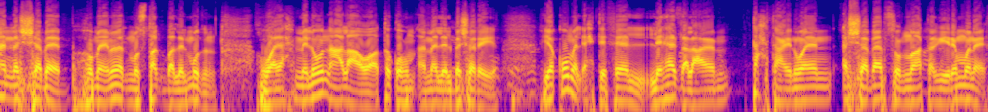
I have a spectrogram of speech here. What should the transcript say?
أن الشباب هم إمامة مستقبل المدن ويحملون على عواتقهم أمال البشرية. يقوم الاحتفال لهذا العام تحت عنوان الشباب صناع تغيير المناخ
